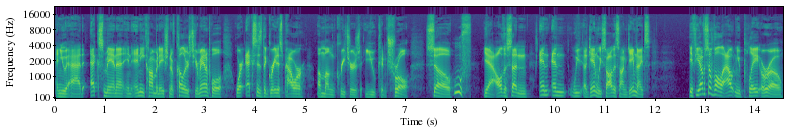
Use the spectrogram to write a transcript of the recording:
and you add X mana in any combination of colors to your mana pool, where X is the greatest power among creatures you control. So, yeah, all of a sudden, and and we again we saw this on game knights. If you have Selvala out and you play Uro,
